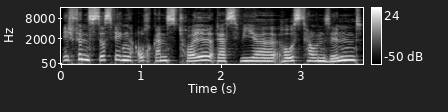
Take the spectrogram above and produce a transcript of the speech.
Ich finde es deswegen auch ganz toll, dass wir Hostown sind,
